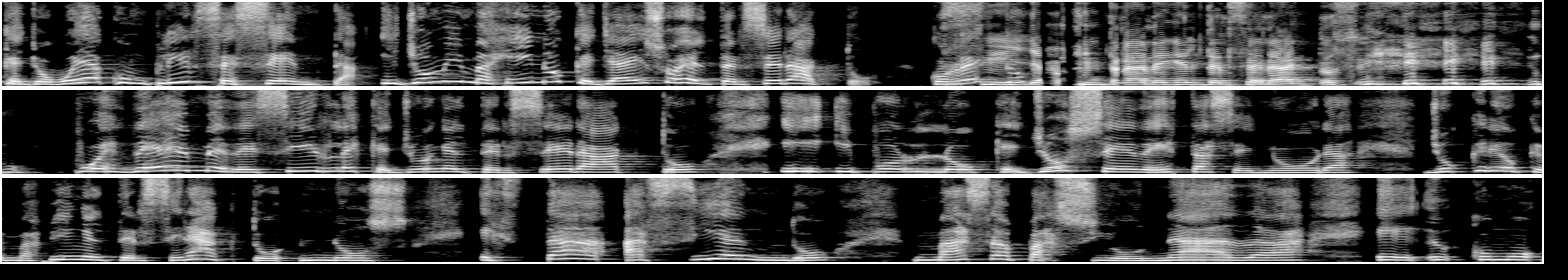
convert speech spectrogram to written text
que yo voy a cumplir 60 y yo me imagino que ya eso es el tercer acto, ¿correcto? Sí, ya vas a entrar en el tercer acto, sí. Pues déjenme decirles que yo en el tercer acto, y, por lo que yo sé de esta señora, yo creo que más bien el tercer acto nos está haciendo más apasionada, eh, eh, como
